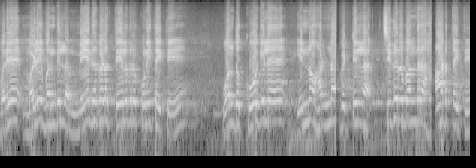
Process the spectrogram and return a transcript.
ಬರೇ ಮಳಿ ಬಂದಿಲ್ಲ, ಮೇಘಗಳ ತೇಲಿದ್ರೆ ಕುಣಿತೈತಿ. ಒಂದು ಕೋಗಿಲೆ ಇನ್ನೂ ಹಣ್ಣ ಬಿಟ್ಟಿಲ್ಲ, ಚಿಗುರು ಬಂದ್ರೆ ಹಾಡ್ತೈತಿ.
